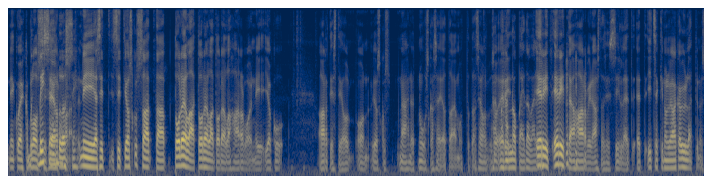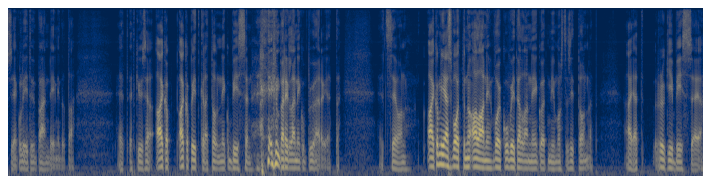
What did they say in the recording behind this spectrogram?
niin kuin ehkä blossi bisse ja blossi. Niin, ja sitten sit joskus saattaa todella, todella, todella harvoin, niin joku artisti on, on joskus nähnyt, että nuuskasee jotain, mutta tota, se on, se on eri, eri, erittäin harvinaista siis sille, että et itsekin olin aika yllättynyt siihen, kun liityin bändiin, niin tota, et, et kyllä se aika, aika pitkälle tuon niinku bissen ympärillä niinku pyörii, että et se on aika miesvoittanut ala, niin voi kuvitella, niinku, että millaista sitten on, että äijät rykii bissejä ja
